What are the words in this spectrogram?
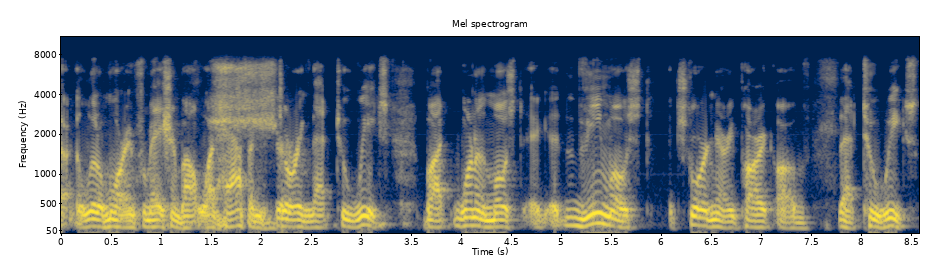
a little more information about what happened sure. during that two weeks. But one of the most, the most extraordinary part of that two weeks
